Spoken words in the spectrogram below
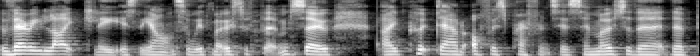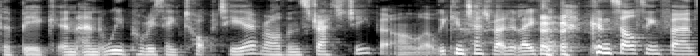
Very likely is the answer with most of them. So, I put down office preferences. So most of the the, the big and and we'd probably say top tier rather than strategy, but I'll, we can chat about it later. Consulting firms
